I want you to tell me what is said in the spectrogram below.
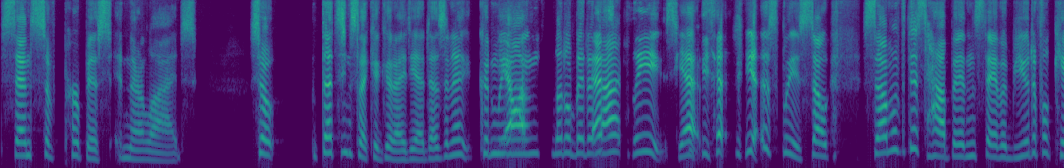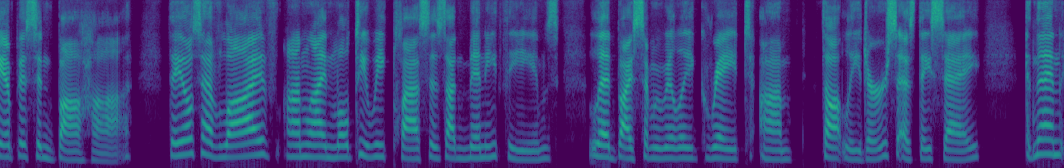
sense of purpose in their lives. So that seems like a good idea, doesn't it? Couldn't we Yeah. all a little bit of Yes, that? please. Yes. yes, yes, please. So some of this happens. They have a beautiful campus in Baja. They also have live online multi week classes on many themes, led by some really great um, thought leaders, as they say. And then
